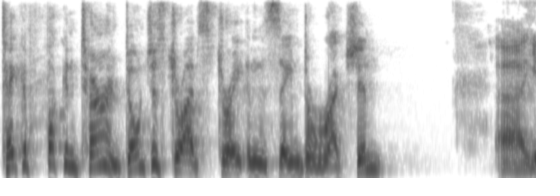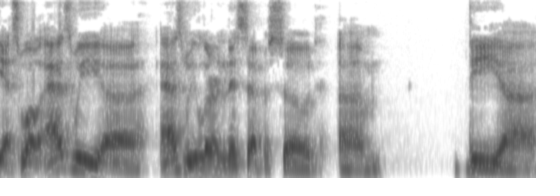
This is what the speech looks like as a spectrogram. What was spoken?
take a fucking turn don't just drive straight in the same direction Uh, yes. Well, as we uh, as we learn this episode, um, the uh,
